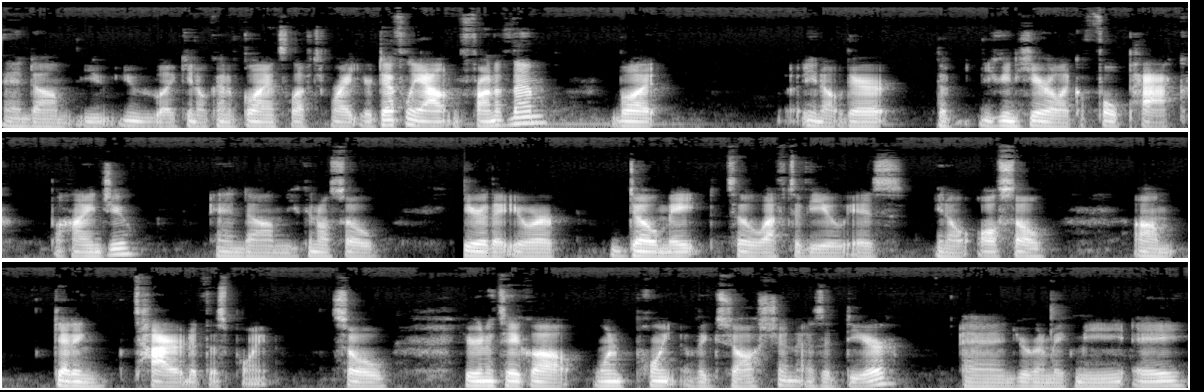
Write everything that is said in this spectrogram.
and um, you you like you know kind of glance left and right. You're definitely out in front of them, but you know they're the you can hear like a full pack behind you, and um, you can also hear that your doe mate to the left of you is you know also um, getting tired at this point. So you're gonna take uh, one point of exhaustion as a deer, and you're gonna make me a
